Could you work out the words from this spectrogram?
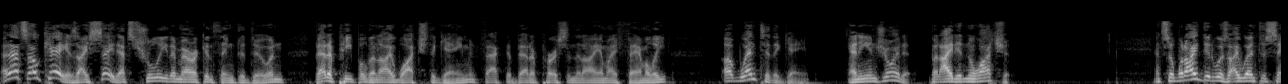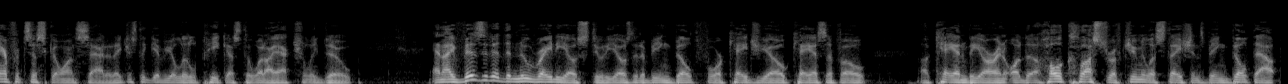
And that's okay, as I say. That's truly an American thing to do. And better people than I watched the game. In fact, a better person than I and my family uh, went to the game. And he enjoyed it. But I didn't watch it. And so what I did was I went to San Francisco on Saturday just to give you a little peek as to what I actually do. And I visited the new radio studios that are being built for KGO, KSFO, uh, KNBR, and all, the whole cluster of Cumulus stations being built out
